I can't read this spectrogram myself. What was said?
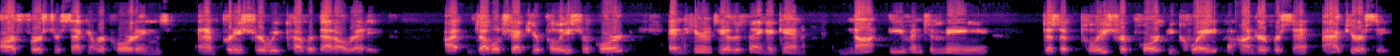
our first or second recordings, and I'm pretty sure we covered that already. I double check your police report. And here's the other thing. Again, not even to me does a police report equate 100% accuracy.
